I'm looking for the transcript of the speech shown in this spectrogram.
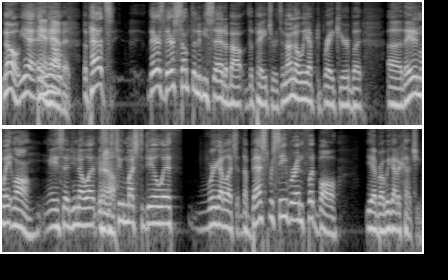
No, yeah, Can't know, have it. the Pats. There's there's something to be said about the Patriots, and I know we have to break here, but uh, they didn't wait long. They said, you know what, this No. is too much to deal with. We got to let you. The best receiver in football, yeah, bro, we got to cut you.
